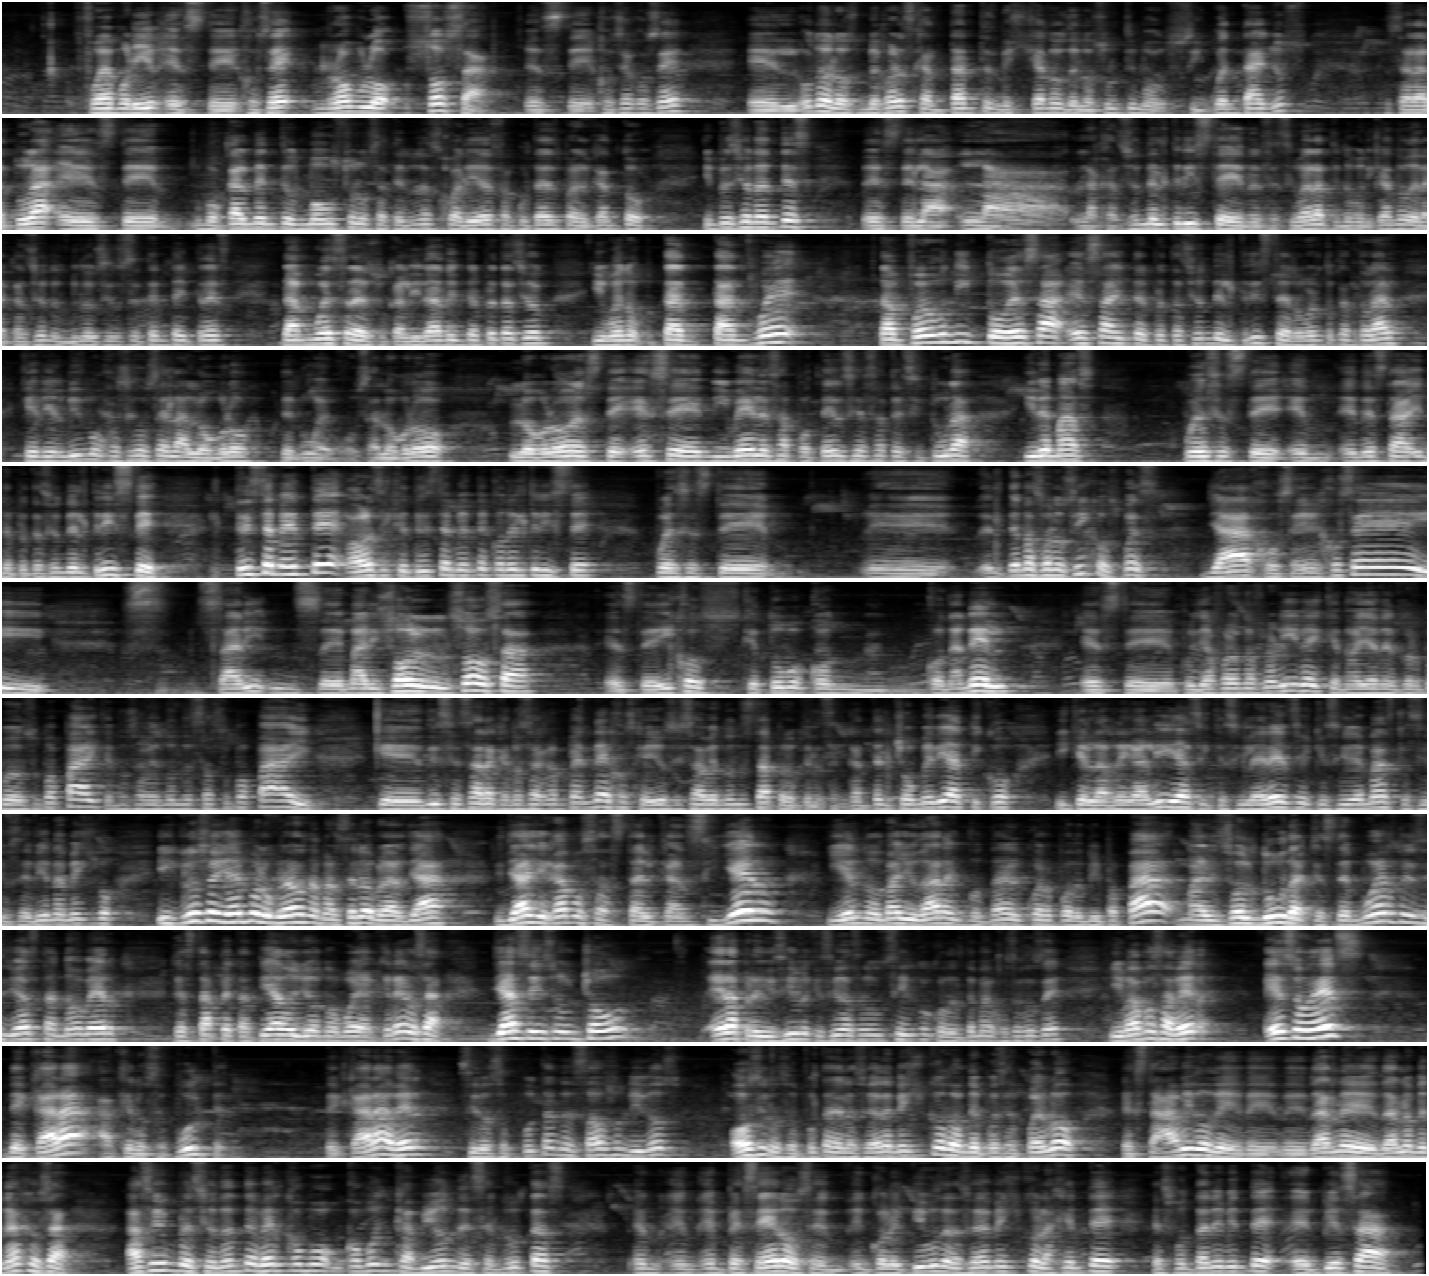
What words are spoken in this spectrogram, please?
fue a morir este José Rómulo Sosa, este José José, el, uno de los mejores cantantes mexicanos de los últimos 50 años. A la altura, este, vocalmente un monstruo, o sea, tenía unas cualidades, facultades para el canto impresionantes. Este, la, la, la canción del triste en el Festival Latinoamericano de la Canción en 1973 da muestra de su calidad de interpretación y bueno, tan, tan fue Tan fue bonito esa, esa interpretación del triste de Roberto Cantoral que ni el mismo José José la logró de nuevo. O sea, logró, logró este, ese nivel, esa potencia, esa tesitura y demás, pues este, en, en esta interpretación del triste. Tristemente, ahora sí que tristemente con el triste, pues este, eh, el tema son los hijos, pues ya José José y Marisol Sosa este, hijos que tuvo con, con Anel, este, pues ya fueron a Florida y que no hayan el cuerpo de su papá y que no saben dónde está su papá y que dice Sara que no se hagan pendejos, que ellos sí saben dónde está, pero que les encanta el show mediático y que las regalías y que si la herencia y que si demás, que si se viene a México, incluso ya involucraron a Marcelo Ebrard, ya, ya llegamos hasta el canciller y él nos va a ayudar a encontrar el cuerpo de mi papá, Marisol duda que esté muerto, y dice yo hasta no ver que está petateado, yo no voy a creer. O sea, ya se hizo un show, era previsible que se iba a hacer un circo con el tema de José José. Y vamos a ver, eso es de cara a que lo sepulten. De cara a ver si lo sepultan en Estados Unidos o si lo sepultan en la Ciudad de México, donde pues el pueblo está ávido de, de, darle, darle homenaje. O sea, ha sido impresionante ver cómo, cómo en camiones, en rutas en, en, peceros, en, colectivos de la Ciudad de México, la gente espontáneamente empieza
